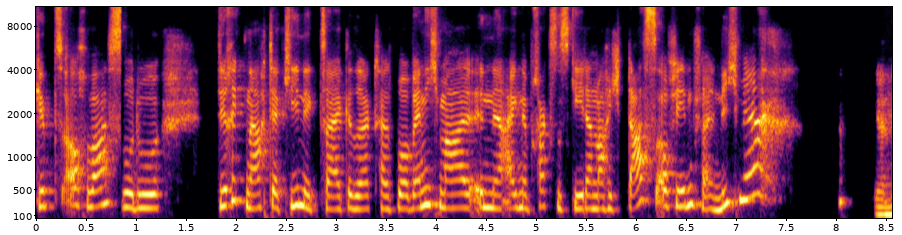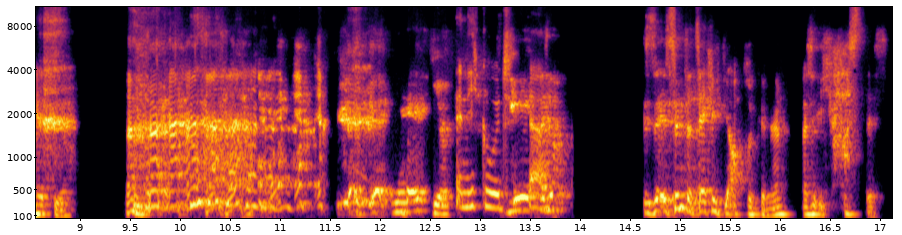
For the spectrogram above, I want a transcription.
Gibt es auch was, wo du direkt nach der Klinikzeit gesagt hast, boah, wenn ich mal in eine eigene Praxis gehe, dann mache ich das auf jeden Fall nicht mehr? Ja, ein Headgear. ein Headgear. Finde ich gut. Nee, ja. also, es, es, sind tatsächlich die Abdrücke. Ne? Also ich hasse das.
